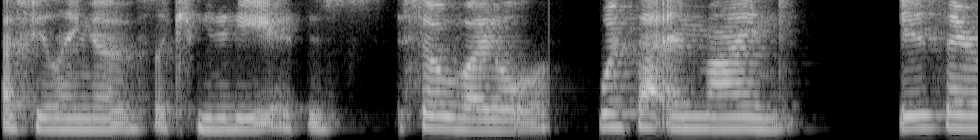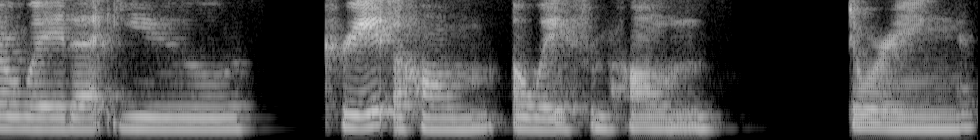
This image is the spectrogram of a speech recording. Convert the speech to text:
a feeling of like community is so vital. With that in mind is there a way that you create a home away from home during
